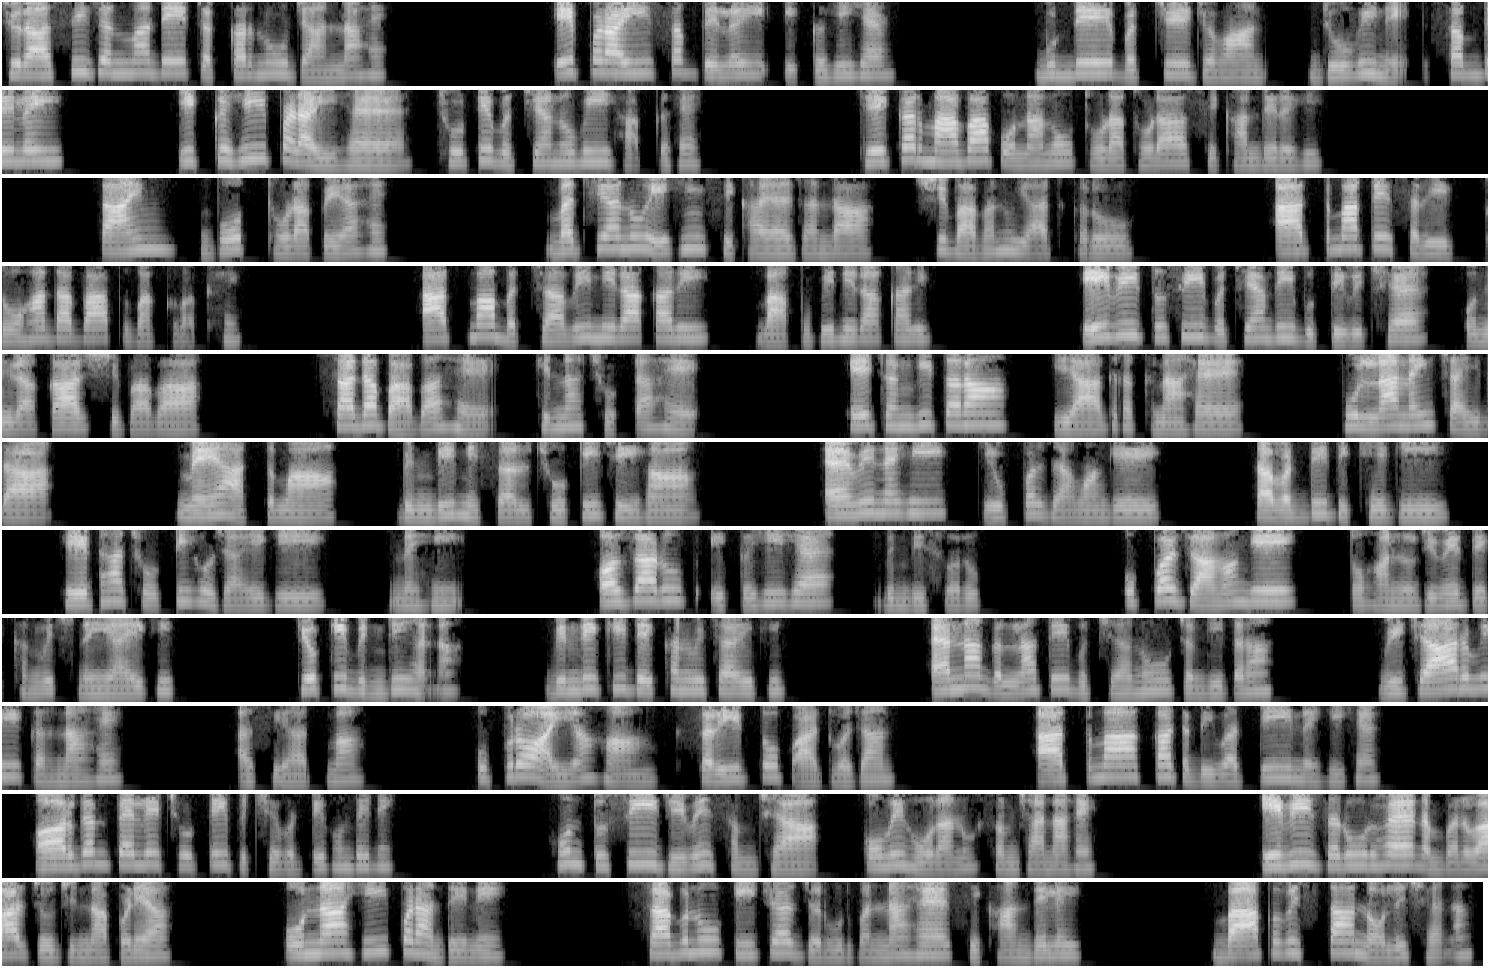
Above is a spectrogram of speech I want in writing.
84 ਜਨਮਾਂ ਦੇ ਚੱਕਰ ਨੂੰ ਜਾਣਨਾ ਹੈ ਇਹ ਪੜ੍ਹਾਈ ਸਭ ਦੇ ਲਈ ਇੱਕ ਹੀ ਹੈ ਬੁੱਢੇ ਬੱਚੇ ਜਵਾਨ ਜੋ ਵੀ ਨੇ ਸਭ ਦੇ ਲਈ ਇੱਕ ਹੀ ਪੜ੍ਹਾਈ ਹੈ ਛੋਟੇ ਬੱਚਿਆਂ ਨੂੰ ਵੀ ਹੱਕ ਹੈ ਜੇਕਰ ਮਾਪੇ ਉਹਨਾਂ ਨੂੰ ਥੋੜਾ ਥੋੜਾ ਸਿਖਾਉਂਦੇ ਰਹੀ ਟਾਈਮ ਬਹੁਤ ਥੋੜਾ ਪਿਆ ਹੈ ਬੱਚਿਆਂ ਨੂੰ ਇਹੀ ਸਿਖਾਇਆ ਜਾਂਦਾ ਸ਼ਿਵ ਬਾਬਾ ਨੂੰ ਯਾਦ ਕਰੋ ਆਤਮਾ ਤੇ ਸਰੀਰ ਦੋਹਾਂ ਦਾ ਬਾਪ ਵੱਖ-ਵੱਖ ਹੈ ਆਤਮਾ ਬੱਚਾ ਵੀ ਨਿਰਾਕਾਰੀ ਬਾਪ ਵੀ ਨਿਰਾਕਾਰੀ ਇਹ ਵੀ ਤੁਸੀਂ ਬੱਚਿਆਂ ਦੀ ਬੁੱਧੀ ਵਿੱਚ ਹੈ ਉਹ ਨਿਰਾਕਾਰ ਸ਼ਿਵ ਬਾਬਾ ਸਾਡਾ ਬਾਬਾ ਹੈ ਕਿੰਨਾ ਛੋਟਾ ਹੈ ਇਹ ਚੰਗੀ ਤਰ੍ਹਾਂ ਯਾਦ ਰੱਖਣਾ ਹੈ ਭੁੱਲਣਾ ਨਹੀਂ ਚਾਹੀਦਾ ਮੈਂ ਆਤਮਾ ਬਿੰਦੀ ਮਿਸਲ ਛੋਟੀ ਜੀ ਹਾਂ ਐਵੇਂ ਨਹੀਂ ਕਿ ਉੱਪਰ ਜਾਵਾਂਗੇ ਤਾਂ ਵੱਡੀ ਦਿਖੇਗੀ ਹੇਠਾਂ ਛੋਟੀ ਹੋ ਜਾਏਗੀ ਨਹੀਂ ਉਸ ਦਾ ਰੂਪ ਇੱਕ ਹੀ ਹੈ ਬਿੰਦੀ ਸਵਰੂਪ ਉੱਪਰ ਜਾਵਾਂਗੇ ਤੁਹਾਨੂੰ ਜਿਵੇਂ ਦੇਖਣ ਵਿੱਚ ਨਹੀਂ ਆਏਗੀ ਕਿਉਂਕਿ ਬਿੰਦੀ ਹੈ ਨਾ ਬਿੰਦੀ ਕੀ ਦੇਖਣ ਵਿੱਚ ਆਏਗੀ ਇਹਨਾਂ ਗੱਲਾਂ ਤੇ ਬੱਚਿਆਂ ਨੂੰ ਚੰਗੀ ਤਰ੍ਹਾਂ ਵਿਚਾਰ ਵੀ ਕਰਨਾ ਹੈ ਅਸੀਂ ਆਤਮਾ ਉੱਪਰੋਂ ਆਈਆਂ ਹਾਂ ਸਰੀਰ ਤੋਂ ਪਾਟ ਵਜਾਨ ਆਤਮਾ ਘਟਦੀ ਵੱਧਦੀ ਨਹੀਂ ਹੈ। ਆਰਗਨ ਪਹਿਲੇ ਛੋਟੇ, ਪਿੱਛੇ ਵੱਡੇ ਹੁੰਦੇ ਨੇ। ਹੁਣ ਤੁਸੀਂ ਜਿਵੇਂ ਸਮਝਿਆ ਕੋਵੇਂ ਹੋਰਾਂ ਨੂੰ ਸਮਝਾਣਾ ਹੈ। ਇਹ ਵੀ ਜ਼ਰੂਰ ਹੈ ਨੰਬਰਵਾਰ ਜੋ ਜਿੰਨਾ ਪੜਿਆ ਉਹਨਾਂ ਹੀ ਪੜਾਉਂਦੇ ਨੇ। ਸਭ ਨੂੰ ਟੀਚਰ ਜ਼ਰੂਰ ਬਣਨਾ ਹੈ ਸਿਖਾਉਣ ਦੇ ਲਈ। ਬਾਪ ਵਿੱਚ ਤਾਂ ਨੌਲੇਜ ਹੈ ਨਾ।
